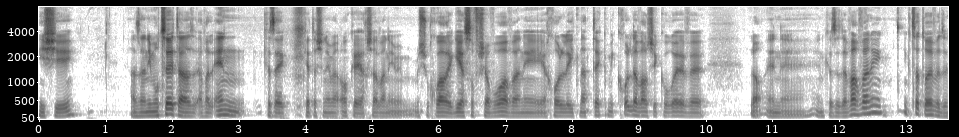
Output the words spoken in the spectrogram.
אישי, אז אני מוצא את ה... אבל אין כזה קטע שאני אומר, אוקיי, עכשיו אני משוחרר, הגיע סוף שבוע ואני יכול להתנתק מכל דבר שקורה ו... לא, אין, אין כזה דבר, ואני קצת אוהב את זה.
